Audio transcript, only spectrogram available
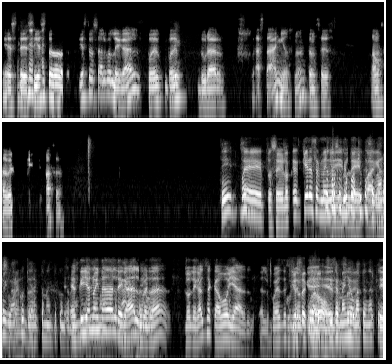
Este, si esto, si esto es algo legal, puede, puede Sí. durar pues, hasta años, ¿no? Entonces, vamos a ver qué pasa. Sí, bueno, Sí, pues sí, lo que quiere ser yo menos creo que el Grupo Pachuca se va a arreglar con- directamente con Es que ya no hay nada legal, pero- ¿verdad? Lo legal se acabó ya. El el juez Pues decidió que declaró. Sí, es, Cermeño sí. va a tener que... sí,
